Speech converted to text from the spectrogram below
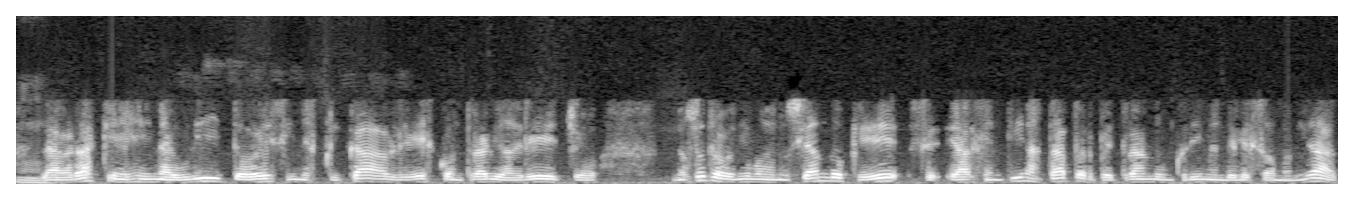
Hmm. La verdad es que es inaudito, es inexplicable, es contrario a derecho. Nosotros venimos denunciando que Argentina está perpetrando un crimen de lesa humanidad.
